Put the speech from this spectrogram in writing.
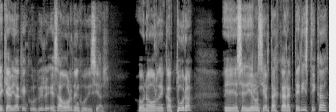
de que había que cumplir esa orden judicial. Fue una orden de captura eh, se dieron ciertas características,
